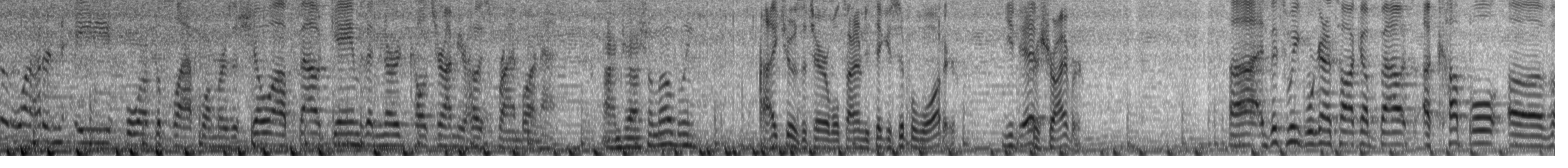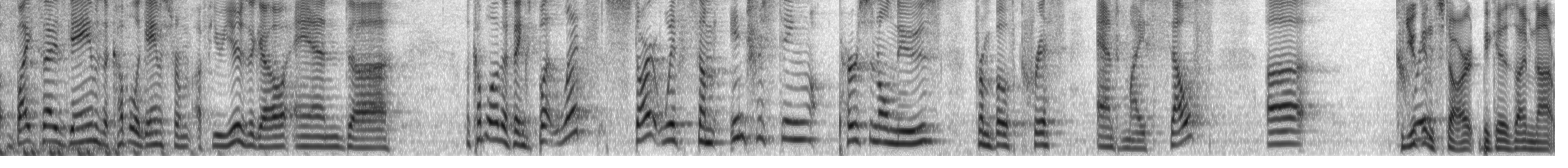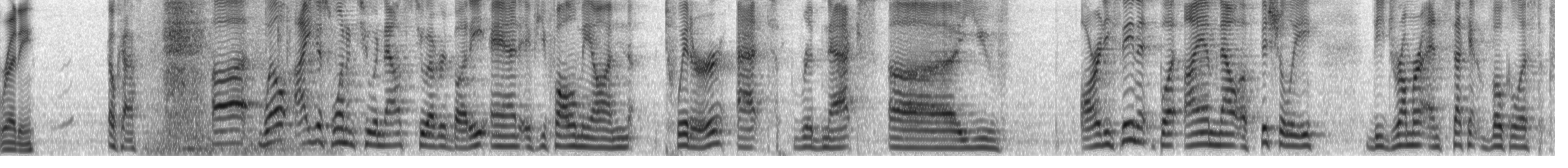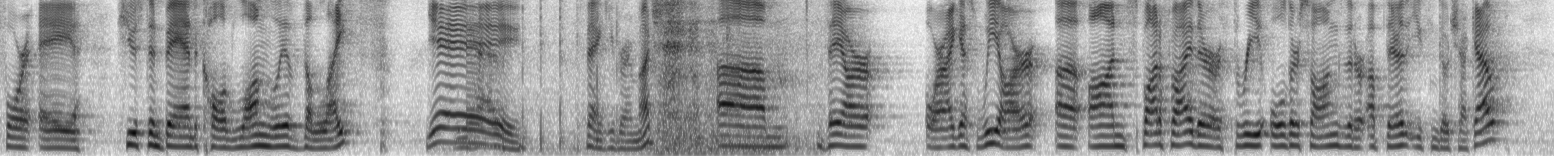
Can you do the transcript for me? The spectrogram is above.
episode 184 of The Platformers, a show about games and nerd culture. I'm your host, Brian Barnett. I'm Joshua Mobley. I chose a terrible time to take a sip of water. You For did. Shriver. Uh, this week, we're going to talk about a couple of bite sized games, a couple of games from a few years ago, and uh, a couple other things. But let's start with some interesting personal news from both Chris and myself. Uh, You can start because I'm not ready. Okay. Uh, well, I just wanted to announce to everybody, and if you follow me on Twitter at Ribnax, uh, you've already seen it, but I am now officially the drummer and second vocalist for a Houston band called Long Live the Lights. Yay! Thank you very much. Um, they are, or I guess we are, uh, on Spotify. There are three older songs that are up there that you can go check out.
